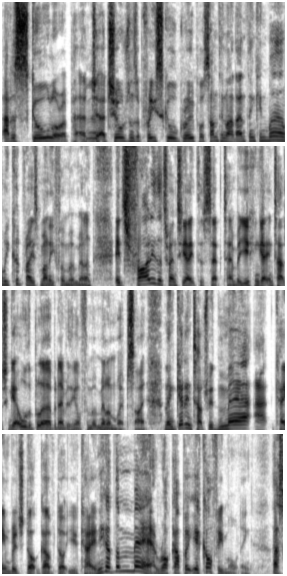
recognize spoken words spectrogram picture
at a school or a, a a children's, a preschool group or something like that, and thinking, well, we could raise money for Macmillan. It's Friday the 28th of September. You can get in touch and get all the blurb and everything off the Macmillan website, and then get in touch with mayor at cambridge.gov.uk, and you have the mayor rock up at your coffee morning. That's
